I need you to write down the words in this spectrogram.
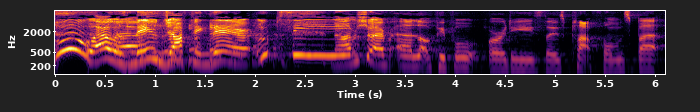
Ooh, I was name dropping there. Oopsie. No, I'm sure a lot of people already use those platforms, but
